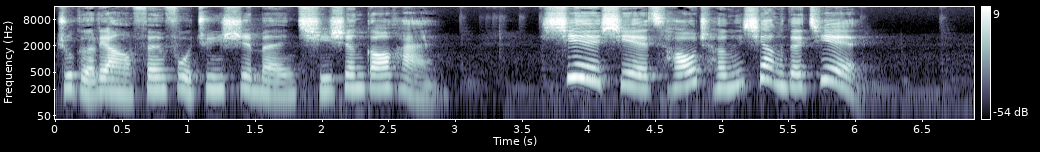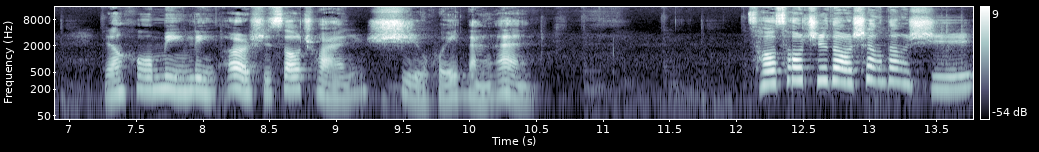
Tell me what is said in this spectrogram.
诸葛亮吩咐军士们齐声高喊：“谢谢曹丞相的箭！”然后命令二十艘船驶回南岸。曹操知道上当时，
